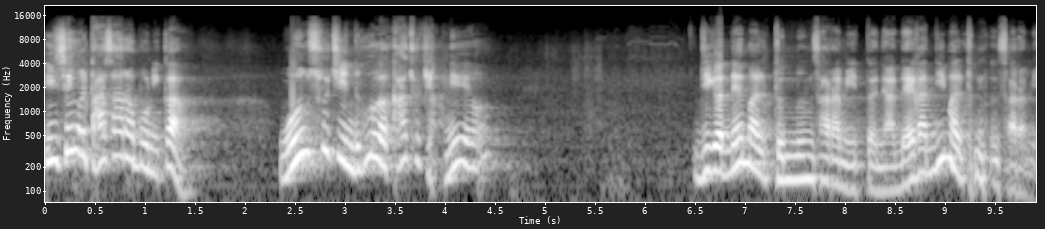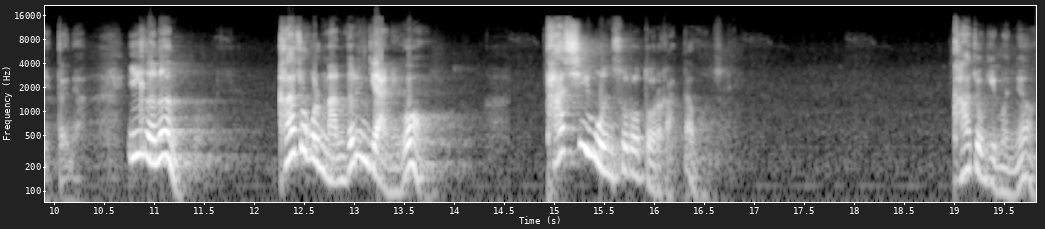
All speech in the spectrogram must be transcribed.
인생을 다 살아보니까 원수지 너가 가족이 아니에요. 네가 내 말 듣는 사람이 있더냐, 내가 네 말 듣는 사람이 있더냐. 이거는 가족을 만드는 게 아니고 다시 원수로 돌아갔다 원수. 가족이면요.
